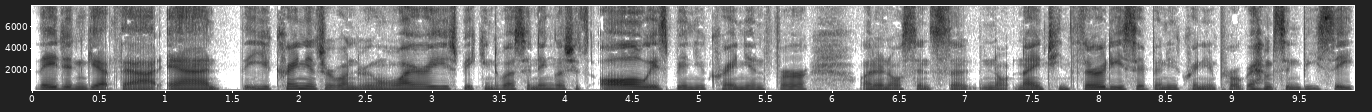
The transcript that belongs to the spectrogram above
They didn't get that, and the Ukrainians were wondering, well, why are you speaking to us in English? It's always been Ukrainian for I don't know since the 1930s. There've been Ukrainian programs in BC,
